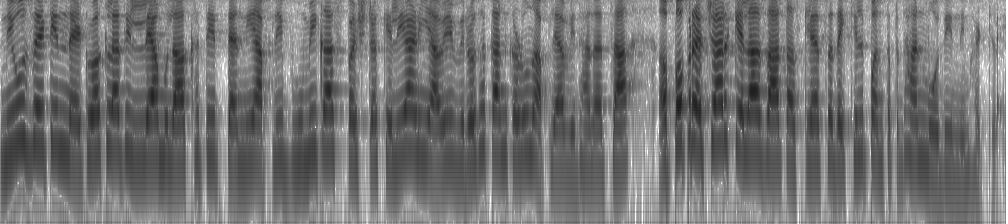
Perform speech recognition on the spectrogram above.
न्यूज एटीन नेटवर्कला दिलेल्या मुलाखतीत त्यांनी आपली भूमिका स्पष्ट केली आणि यावेळी विरोधकांकडून आपल्या विधानाचा अपप्रचार केला जात असल्याचं देखील पंतप्रधान मोदींनी म्हटलंय.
